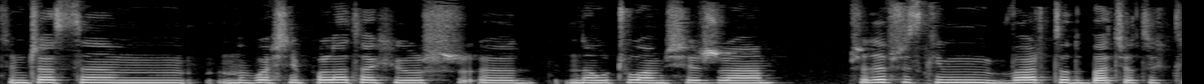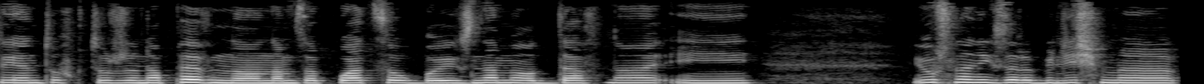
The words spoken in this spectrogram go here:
Tymczasem, no właśnie po latach już y, nauczyłam się, że przede wszystkim warto dbać o tych klientów, którzy na pewno nam zapłacą, bo ich znamy od dawna i już na nich zarobiliśmy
